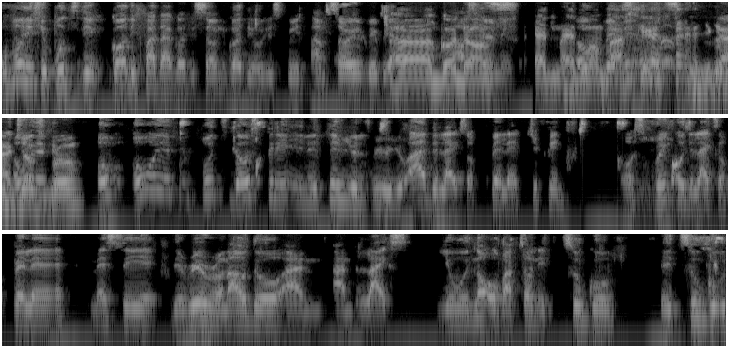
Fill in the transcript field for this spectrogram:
even if you put the God the Father, God the Son, God the Holy Spirit, I'm sorry, maybe I'm, Ah, I'm Ed, Edmund Oh. Basket. you got jokes, baby. bro. Even even if you put those three in a team, you you, you add the likes of Pele, chip in, or sprinkle the likes of Pele, Messi, the real Ronaldo, and and the likes. You will not overturn a two goal a two goal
